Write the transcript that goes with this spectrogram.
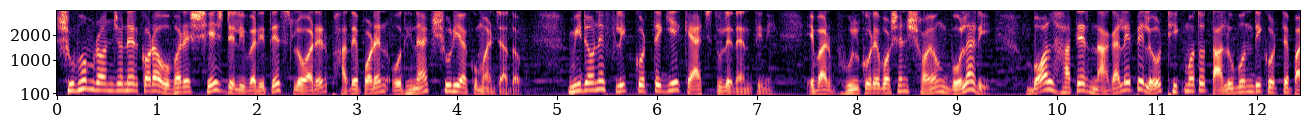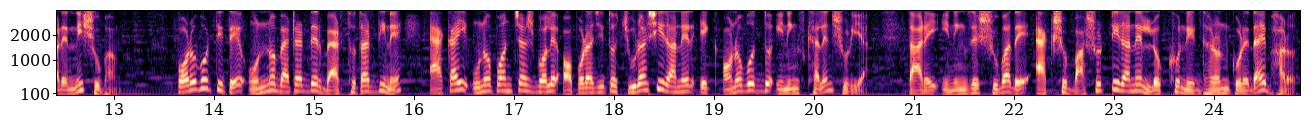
শুভম রঞ্জনের করা ওভারের শেষ ডেলিভারিতে স্লোয়ারের ফাঁদে পড়েন অধিনায়ক সূর্যা কুমার যাদব মিডনে ফ্লিক করতে গিয়ে ক্যাচ তুলে দেন তিনি। এবার ভুল করে বসেন স্বয়ং বোলারই। বল হাতের নাগালে পেলেও ঠিকমতো তালুবন্দি করতে পারেননি শুভম। পরবর্তীতে অন্য ব্যাটারদের ব্যর্থতার দিনে একাই ঊনপঞ্চাশ বলে অপরাজিত চুরাশি রানের এক অনবদ্য ইনিংস খেলেন সুরিয়া। তার এই ইনিংসের সুবাদে একশো বাষট্টি রানের লক্ষ্য নির্ধারণ করে দেয় ভারত।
